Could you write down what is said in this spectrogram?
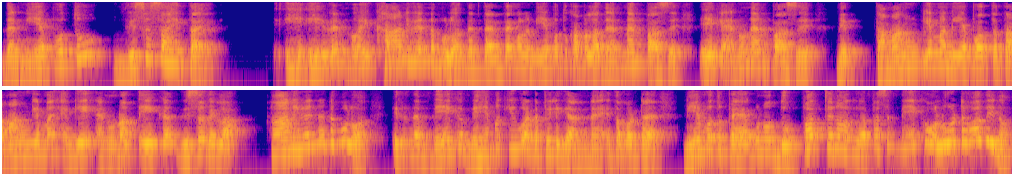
දැන් නියපොතු විස සහිතයි. ඒවෙන් නොයි කාණි වෙන්න පුළුවන්. දැන් තැන් තැන් වල නියපොතු කපලා දැම්මෙන් පස්සේ ඒක ඇනුනන් පස්සේ මේ තමන්ගෙම නියපොත්ත තමන්ගෙම ඇඟේ ඇනුනත් ඒක විස වෙලා හානි වෙන්නට පුළුවන්. ඉතින් දැන් මේක මෙහෙම කිව්වට පිළිගන්නේ නැහැ. එතකොට නියපොතු පෑගුණොත් දුප්පත් වෙනවා කියුවා පස්සේ මේක ඔලුවට වදිනවා.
